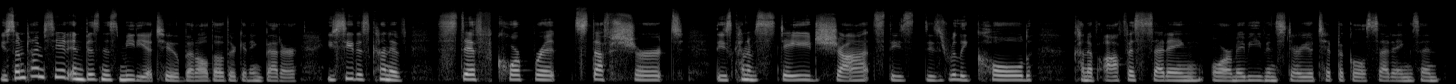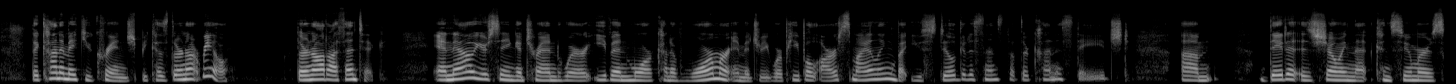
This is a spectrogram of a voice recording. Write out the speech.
You sometimes see it in business media too, but although they're getting better, you see this kind of stiff corporate stuff shirt, these kind of stage shots, these these really cold kind of office setting or maybe even stereotypical settings and they kind of make you cringe because they're not real. They're not authentic. And now you're seeing a trend where even more kind of warmer imagery, where people are smiling, but you still get a sense that they're kind of staged. Um, data is showing that consumers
